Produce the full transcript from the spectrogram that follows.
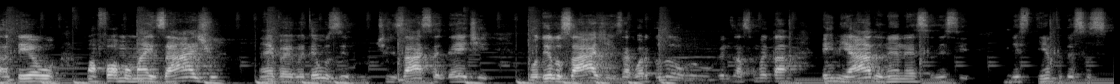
a ter uma forma mais ágil, né, vai, ter utilizar essa ideia de modelos ágeis. Agora toda a organização vai estar permeada né, nessa, nesse, nesse tempo dessas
